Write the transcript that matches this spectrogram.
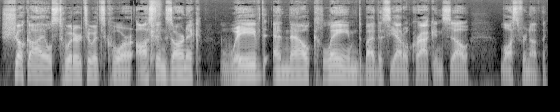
shook Isles Twitter to its core Austin Czarnik waived and now claimed by the Seattle Kraken. So lost for nothing.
